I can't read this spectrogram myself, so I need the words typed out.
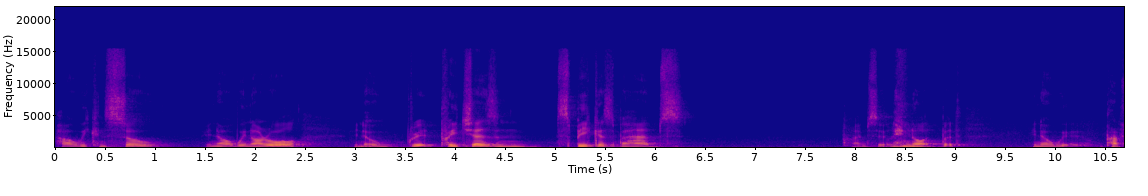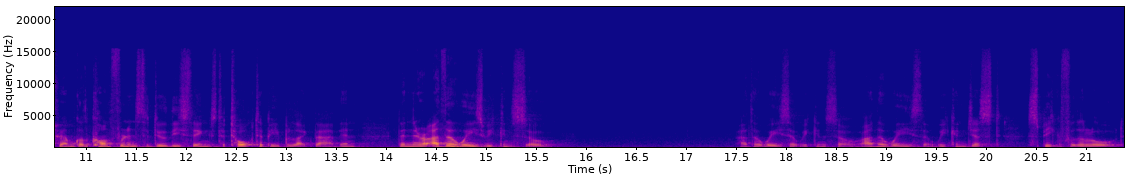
how we can sow? You know, we're not all, you know, great preachers and speakers, perhaps. I'm certainly not, but, you know, we, perhaps we haven't got the confidence to do these things, to talk to people like that. Then, then there are other ways we can sow other ways that we can sow, other ways that we can just speak for the Lord.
